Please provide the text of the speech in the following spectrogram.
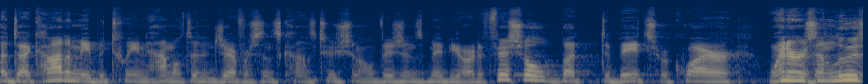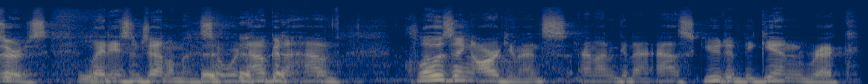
a dichotomy between Hamilton and Jefferson's constitutional visions may be artificial, but debates require winners and losers, ladies and gentlemen. So we're now going to have closing arguments, and I'm going to ask you to begin, Rick,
